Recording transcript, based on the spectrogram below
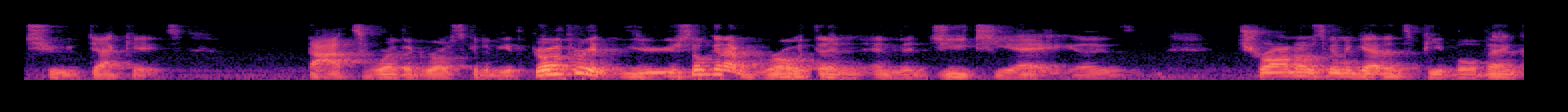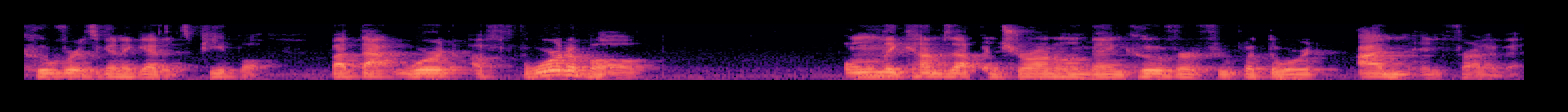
two decades. That's where the growth is going to be. The growth rate, you're still going to have growth in, in the GTA. Toronto is going to get its people. Vancouver is going to get its people. But that word affordable only mm. comes up in Toronto and Vancouver if you put the word un in front of it.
